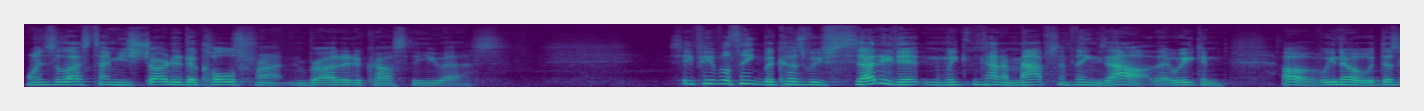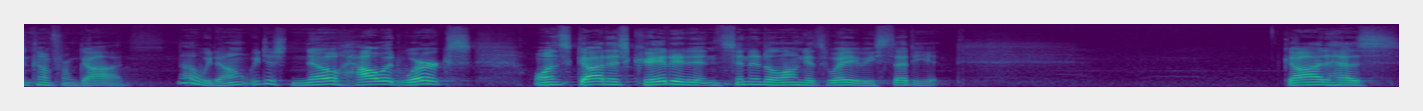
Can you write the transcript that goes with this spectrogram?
When's the last time you started a cold front and brought it across the U.S.? See, people think because we've studied it and we can kind of map some things out that we can, oh, we know it doesn't come from God. No, we don't. We just know how it works once God has created it and sent it along its way, we study it. God has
